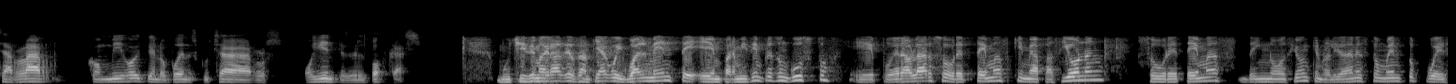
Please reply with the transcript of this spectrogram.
charlar conmigo y que lo pueden escuchar los oyentes del podcast. Muchísimas gracias, Santiago. Igualmente, eh, para mí siempre es un gusto eh, poder hablar sobre temas que me apasionan, sobre temas de innovación que en realidad en este momento, pues,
